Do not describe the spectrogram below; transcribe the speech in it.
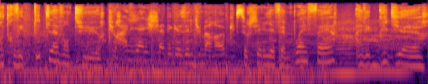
Retrouvez toute l'aventure du rallye Aïcha des gazelles du Maroc sur chérifm.fr avec Goodyear.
